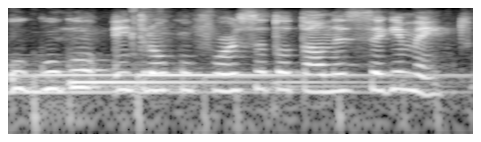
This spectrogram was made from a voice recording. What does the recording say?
o Google entrou com força total nesse segmento.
